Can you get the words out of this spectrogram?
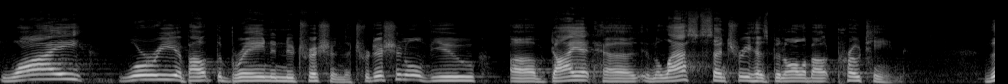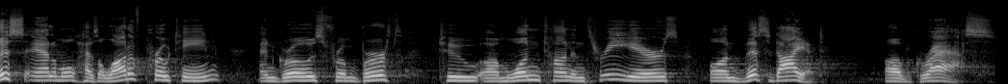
Why worry about the brain and nutrition? The traditional view of diet has, in the last century has been all about protein. This animal has a lot of protein and grows from birth to um, one ton in three years on this diet of grass.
